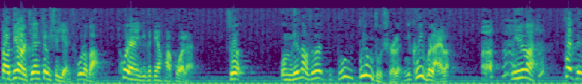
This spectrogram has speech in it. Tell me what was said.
到第二天正式演出了吧？突然一个电话过来，说我们领导说不不用主持了，你可以不来了。你知道吗？他这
